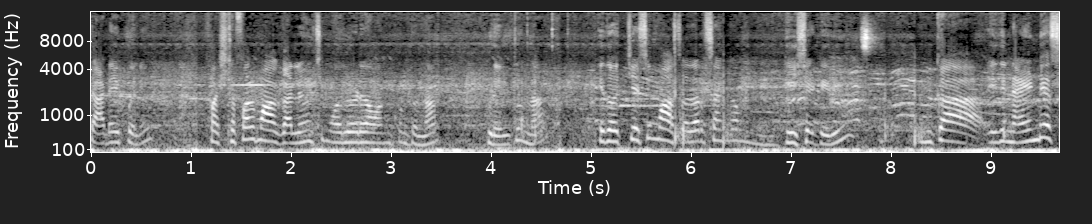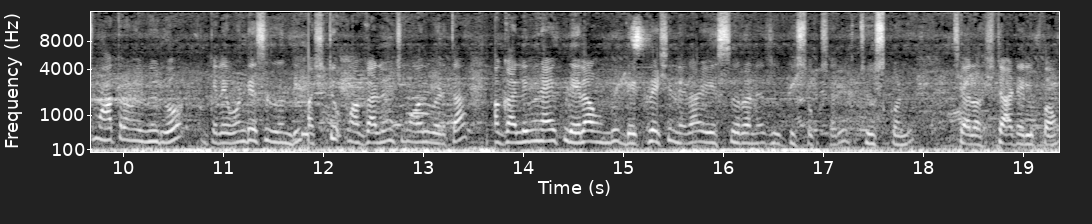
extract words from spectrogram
స్టార్ట్ అయిపోయినాయి. ఫస్ట్ ఆఫ్ ఆల్ మా గల్లీ నుంచి మొదలు పెడదాం అనుకుంటున్నా. ఇప్పుడు వెళ్తున్నా. ఇది వచ్చేసి మా సదర్ సంఘం టీ షర్ట్ ఇది. ఇంకా ఇది నైన్ డేస్ మాత్రమే వీడియో. ఇంకా లెవెన్ డేస్ ఉంది. ఫస్ట్ మా గల్లీ నుంచి మొదలు పెడతా. మా గల్లీ వినాయకుడు ఎలా ఉంది డెకరేషన్ ఎలా వేస్తారు అనేది చూపిస్తూ ఒకసారి. చూసుకోండి. చలో స్టార్ట్ వెళ్ళిపోం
